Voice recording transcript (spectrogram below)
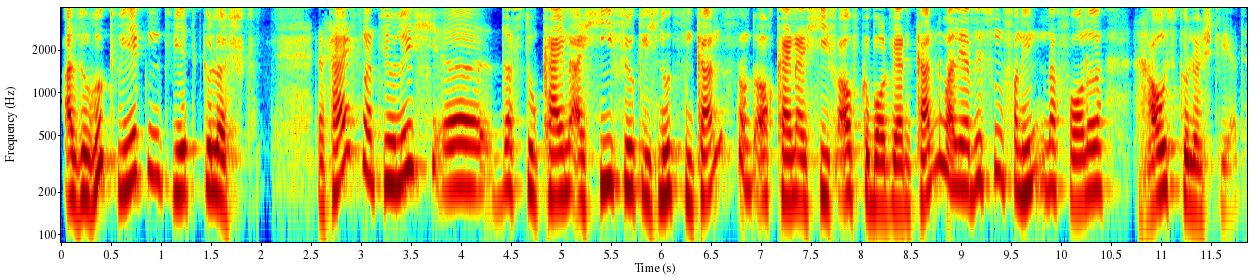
Also rückwirkend wird gelöscht. Das heißt natürlich, äh, dass du kein Archiv wirklich nutzen kannst und auch kein Archiv aufgebaut werden kann, weil ja Wissen von hinten nach vorne rausgelöscht wird.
